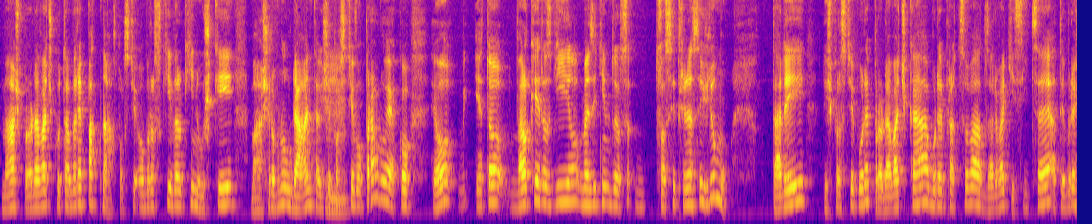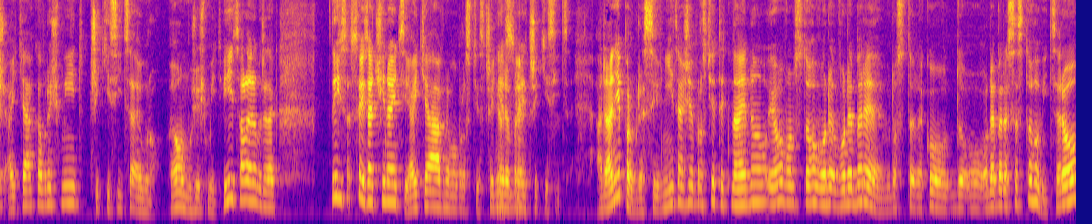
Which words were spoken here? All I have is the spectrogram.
máš prodavačku, ta bere 15, prostě obrovský velký nůžky, máš rovnou daň, takže hmm. prostě opravdu jako, jo, je to velký rozdíl mezi tím, co si přineseš domů. Tady, když prostě bude prodavačka, bude pracovat za 2000 a ty budeš ajťák a budeš mít 3000 euro. Jo, můžeš mít víc, ale dobře, tak ty jsi začínající ajťák nebo prostě středně Jasně. dobrý 3000. A je progresivní, takže prostě teď najednou, jo, on z toho ode, odebere, dost, jako, do, odebere se z toho vícero,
